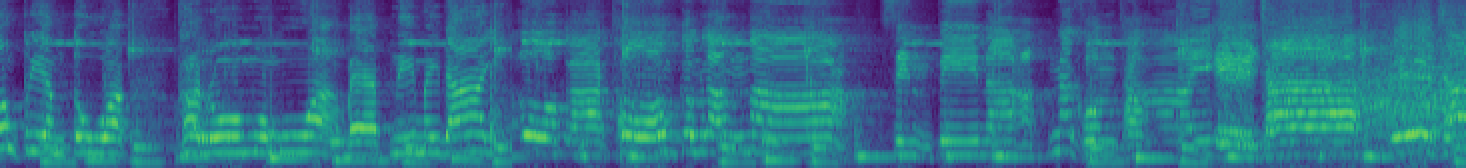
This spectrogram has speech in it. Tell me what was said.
ต้องเตรียมตัว ถ้ารู้มัวๆแบบนี้ไม่ได้โอกาสทองกำลังมา สิ้นปีหน้านะคนไทย เอชา เอชา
